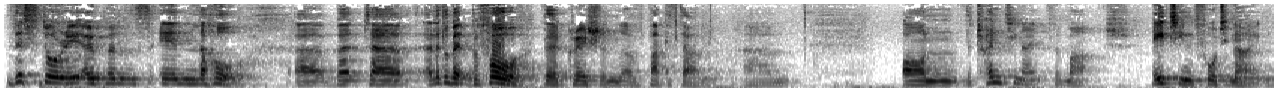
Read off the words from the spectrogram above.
This story opens in Lahore, uh, but uh, a little bit before the creation of Pakistan. Um, on the 29th of March, 1849,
